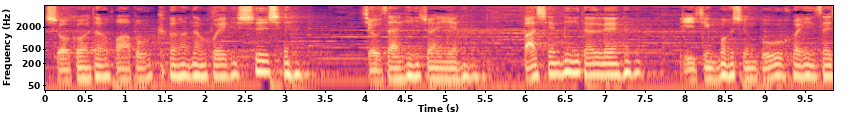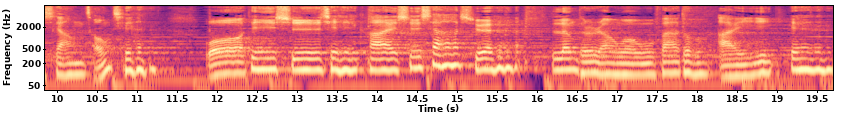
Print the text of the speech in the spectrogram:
说过的话不可能会实现。就在一转眼，发现你的脸已经陌生，不会再像从前。我的世界开始下雪，冷得让我无法多爱一天，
